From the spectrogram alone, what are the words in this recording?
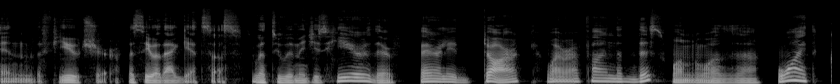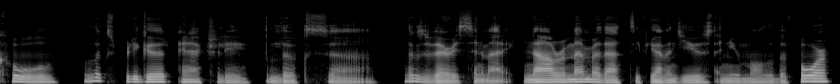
in the future. Let's see what that gets us. So we got two images here. They're fairly dark. where I find that this one was uh, quite cool. Looks pretty good and actually looks uh, looks very cinematic. Now remember that if you haven't used a new model before,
